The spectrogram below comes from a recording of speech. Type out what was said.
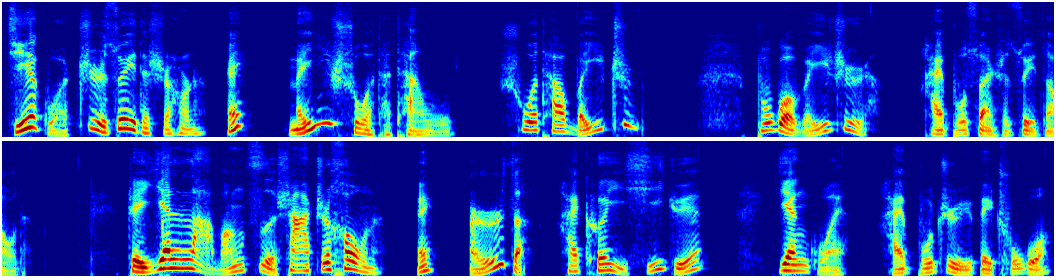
结果治罪的时候呢，哎，没说他贪污，说他为治。不过为治啊，还不算是最糟的。这燕腊王自杀之后呢，哎，儿子还可以袭爵，燕国呀还不至于被除国。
